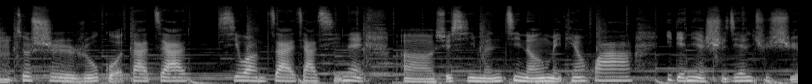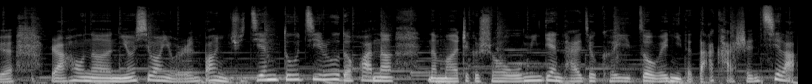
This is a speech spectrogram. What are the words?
嗯就是如果大家希望在假期内，呃，学习一门技能，每天花一点点时间去学，然后呢，你又希望有人帮你去监督记录的话呢，那么这个时候无名电台就可以作为你的打卡神器啦。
